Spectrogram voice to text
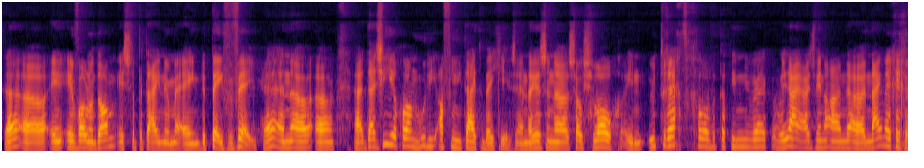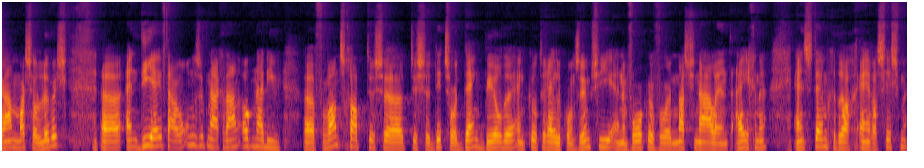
Uh, in, Volendam is de partij nummer 1 de PVV. En uh, uh, daar zie je gewoon hoe die affiniteit een beetje is. En er is een socioloog in Utrecht, geloof ik dat hij nu werkt. Ja, hij is weer naar Nijmegen gegaan, Marcel Lubbers. en die heeft daar een onderzoek naar gedaan, ook naar die verwantschap tussen, tussen dit soort denkbeelden en culturele consumptie. En een voorkeur voor het nationale en het eigene. En stemgedrag en racisme.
